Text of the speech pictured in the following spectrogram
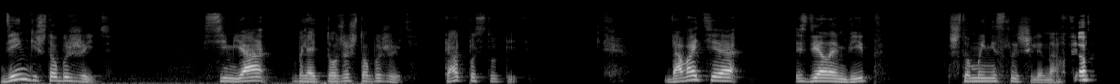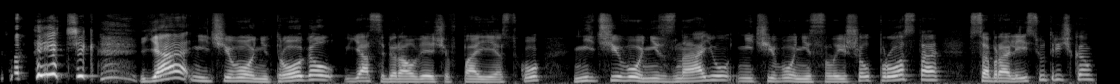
Деньги, чтобы жить. Семья, блядь, тоже, чтобы жить. Как поступить? Давайте сделаем вид, что мы не слышали нахуй. Я ничего не трогал, я собирал вещи в поездку, ничего не знаю, ничего не слышал, просто собрались утречком,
